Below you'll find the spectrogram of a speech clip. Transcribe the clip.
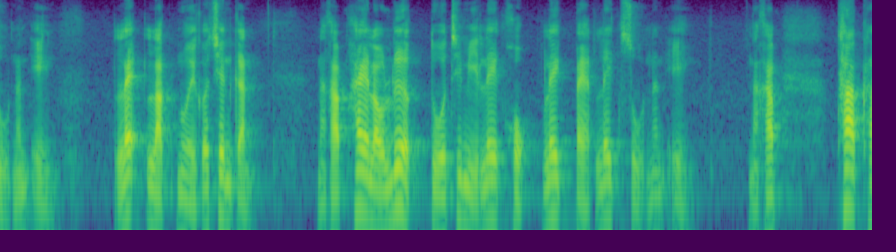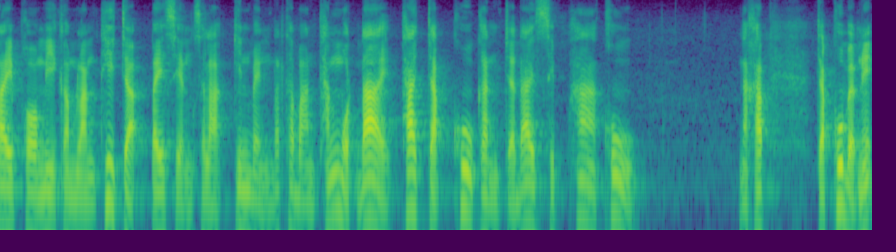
0 นั่นเอง และหลักหน่วยก็เช่นกันนะครับให้เราเลือกตัวที่มีเลข 6 เลข 8 เลข 0 นั่นเองนะครับถ้าใครพอมีกำลังที่จะไปเสี่ยงสลากกินแบ่งรัฐบาลทั้งหมดได้ ถ้าจับคู่กันจะได้ 15 คู่นะครับ จับคู่แบบนี้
